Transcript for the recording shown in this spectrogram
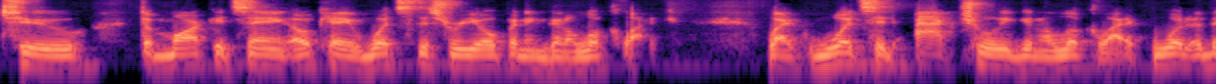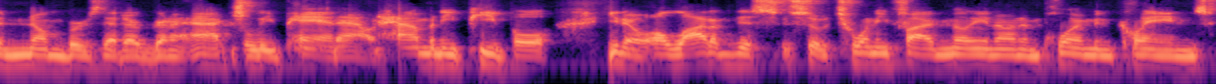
to the market saying, okay, what's this reopening going to look like? Like what's it actually going to look like? What are the numbers that are going to actually pan out? How many people you know a lot of this so 25 million unemployment claims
